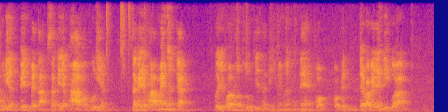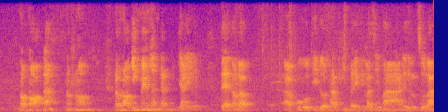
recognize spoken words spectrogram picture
ผู้เรียนเป็นไปตามศักยภาพของผู้เรียน ศักยภาพไม่เหมือนกัน โดยเฉพาะโนนสูงทีท่านีไม่เหมือนกันแน่เพราะเพราะเป็นแต่ว่าก็ยังดีกว่านอกๆนะนอกๆ นอกยิ่งไม่เหมือนกันใหญ่เลย แต่สำหรับอ่าผู้ที่โดนพัดพิงไปคือรัชมาหรือสุระ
